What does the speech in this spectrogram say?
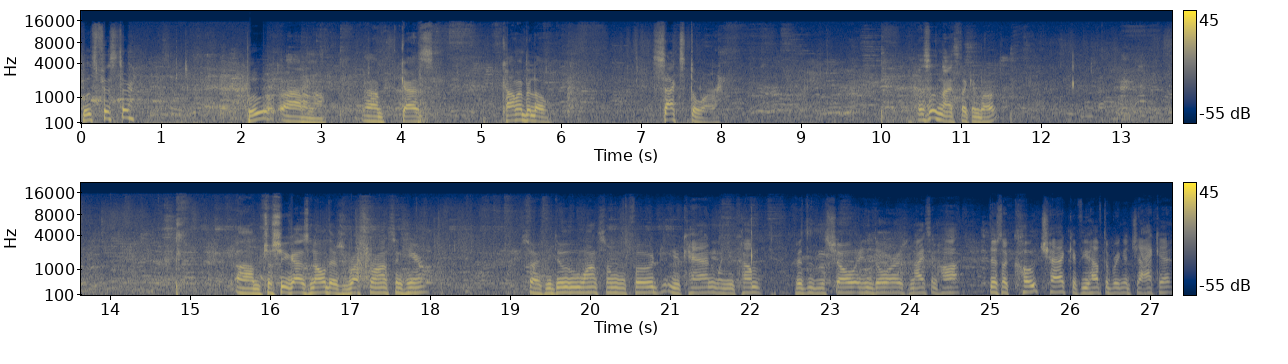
Bootsfister, Boot, I don't know. Um, guys, comment below. Saxdor. This is a nice looking boat. Um, just so you guys know, there's restaurants in here. So if you do want some food, you can when you come visit the show indoors, nice and hot. There's a coat check if you have to bring a jacket.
